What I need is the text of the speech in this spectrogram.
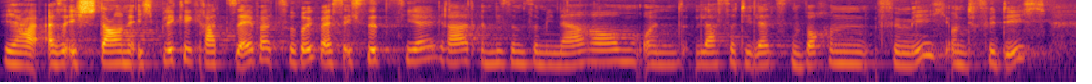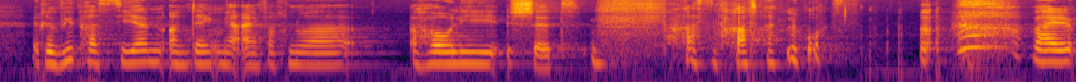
ja, also ich staune, ich blicke gerade selber zurück, weil ich sitze hier gerade in diesem Seminarraum und lasse die letzten Wochen für mich und für dich Revue passieren und denke mir einfach nur, holy shit, was war da los? Weil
